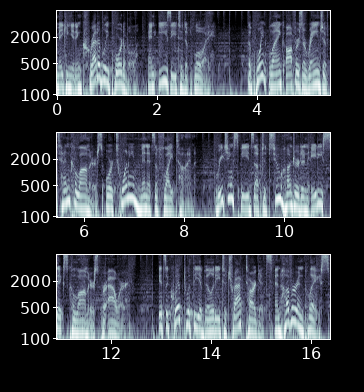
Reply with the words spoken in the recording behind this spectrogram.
making it incredibly portable and easy to deploy. The Point Blank offers a range of 10 kilometers or 20 minutes of flight time, reaching speeds up to 286 kilometers per hour. It's equipped with the ability to track targets and hover in place,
